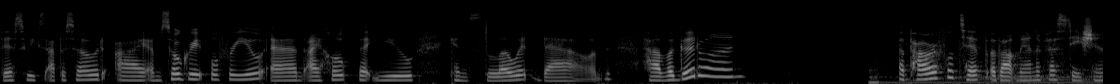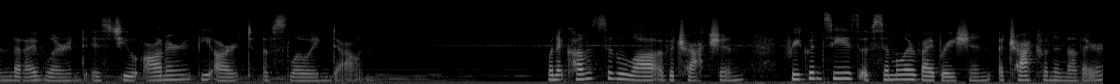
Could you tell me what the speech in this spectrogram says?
this week's episode. I am so grateful for you, and I hope that you can slow it down. Have a good one. A powerful tip about manifestation that I've learned is to honor the art of slowing down. When it comes to the law of attraction, frequencies of similar vibration attract one another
